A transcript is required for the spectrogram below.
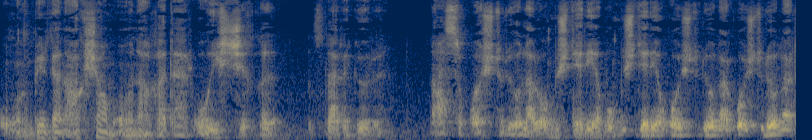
11'den akşam 10'a kadar o işçi kızları görün. Nasıl koşturuyorlar o müşteriye bu müşteriye koşturuyorlar koşturuyorlar.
